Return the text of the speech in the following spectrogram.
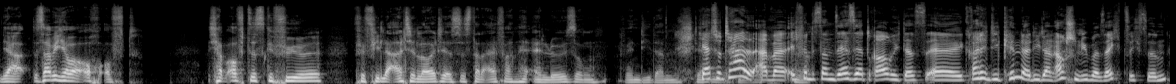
Ja, das habe ich aber auch oft. Ich habe oft das Gefühl, für viele alte Leute ist es dann einfach eine Erlösung, wenn die dann sterben. Ja, total. Aber ich Ja. finde es dann sehr, sehr traurig, dass äh, gerade die Kinder, die dann auch schon über 60 sind,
